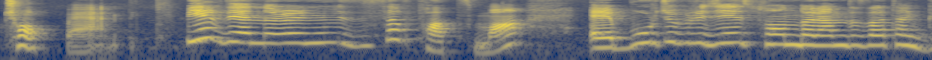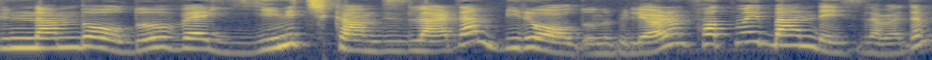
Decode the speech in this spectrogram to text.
Çok beğendik. Bir diğer öğrenimiz ise Fatma. E, Burcu Biricik'in son dönemde zaten gündemde olduğu ve yeni çıkan dizilerden biri olduğunu biliyorum. Fatma'yı ben de izlemedim.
